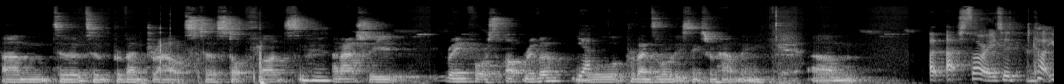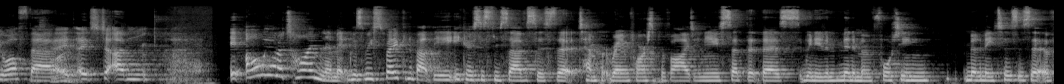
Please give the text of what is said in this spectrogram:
um, to, to prevent droughts, to stop floods. And actually rainforests upriver Yeah. will prevent a lot of these things from happening. Um, Uh, uh, sorry to cut you off there. It, it's um, it, are we on a time limit? Because we've spoken about the ecosystem services that temperate rainforests provide, and you said that there's we need a minimum of 14 millimeters. Is it of,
